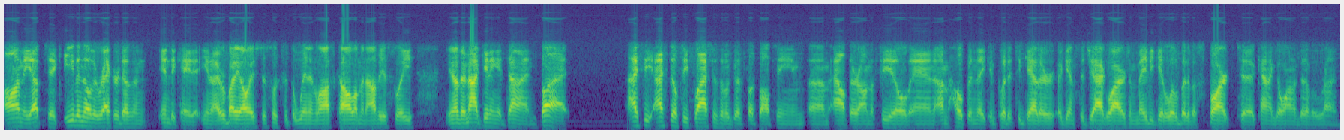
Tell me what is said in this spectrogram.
on the uptick, even though the record doesn't indicate it. You know, everybody always just looks at the win and loss column, and obviously, you know, they're not getting it done, but I see. I still see flashes of a good football team um, out there on the field, and I'm hoping they can put it together against the Jaguars and maybe get a little bit of a spark to kind of go on a bit of a run.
